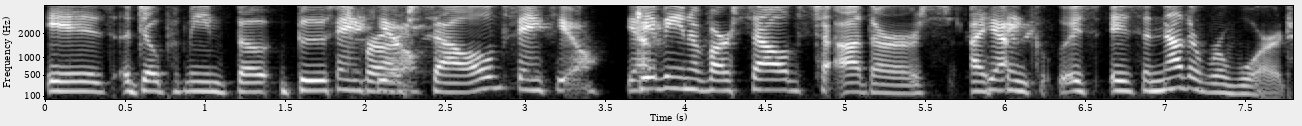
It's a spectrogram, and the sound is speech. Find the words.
is a dopamine bo- boost Thank for you. ourselves. Thank you. Yep. Giving of ourselves to others, I Yep. think, is is another reward.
